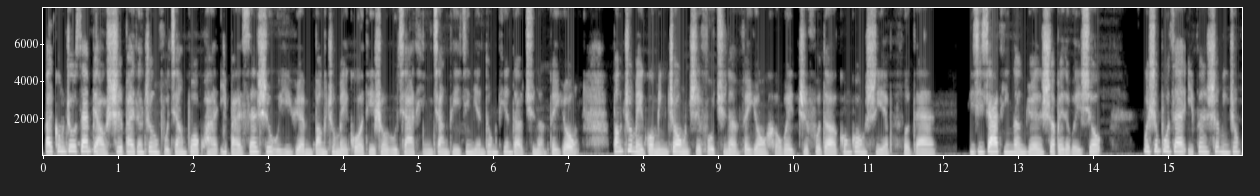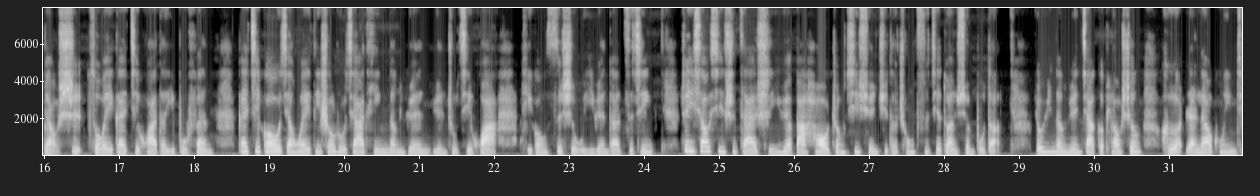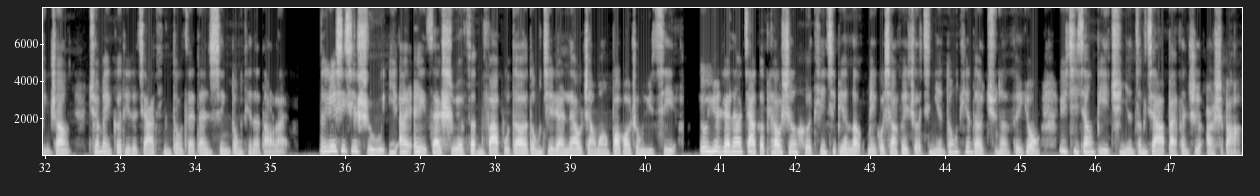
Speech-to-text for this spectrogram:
白宫周三表示，拜登政府将拨款一百三十五亿元，帮助美国低收入家庭降低今年冬天的取暖费用，帮助美国民众支付取暖费用和未支付的公共事业负担，以及家庭能源设备的维修。卫生部在一份声明中表示，作为该计划的一部分，该机构将为低收入家庭能源援助计划提供四十五亿元的资金。这一消息是在十一月八号中期选举的冲刺阶段宣布的。由于能源价格飙升和燃料供应紧张，全美各地的家庭都在担心冬天的到来。能源信息署 （EIA） 在十月份发布的冬季燃料展望报告中预计。由于燃料价格飙升和天气变冷，美国消费者今年冬天的取暖费用预计将比去年增加百分之二十八。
